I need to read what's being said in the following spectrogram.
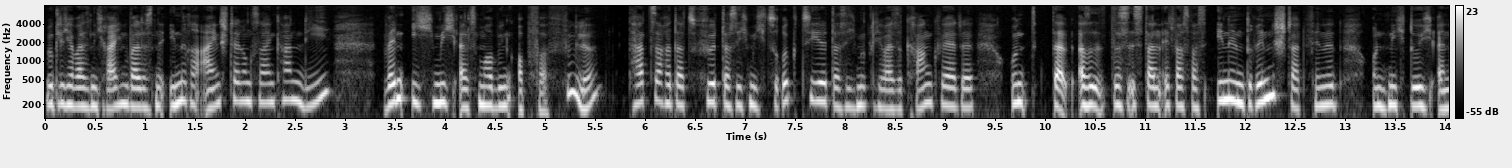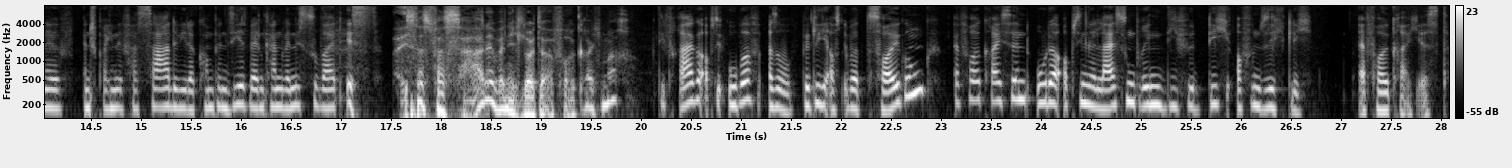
möglicherweise nicht reichen, weil das eine innere Einstellung sein kann, die, wenn ich mich als Mobbing-Opfer fühle, Tatsache dazu führt, dass ich mich zurückziehe, dass ich möglicherweise krank werde. Und da, also das ist dann etwas, was innen drin stattfindet und nicht durch eine entsprechende Fassade wieder kompensiert werden kann, wenn es zu weit ist. Ist das Fassade, wenn ich Leute erfolgreich mache? Die Frage, ob sie oberf also wirklich aus Überzeugung erfolgreich sind oder ob sie eine Leistung bringen, die für dich offensichtlich erfolgreich ist.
